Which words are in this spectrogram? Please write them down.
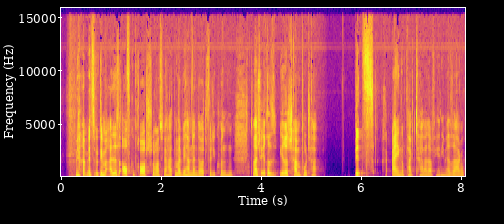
wir haben jetzt wirklich mal alles aufgebraucht schon, was wir hatten, weil wir haben dann dort für die Kunden zum Beispiel ihre, ihre Shampoo-Bits eingepackt, Taler darf ich ja nicht mehr sagen,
